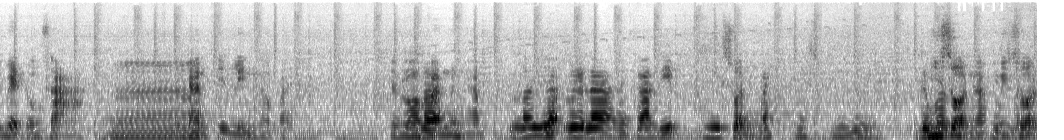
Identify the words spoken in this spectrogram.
91 องศาในการคิดลินเข้าไป เดี๋ยวรอแป๊บหนึงครับ ระยะเวลาในการดริฟมีส่วนไหมไม่ไม่มีหรือมีว่าส่วนครับ มีส่วน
